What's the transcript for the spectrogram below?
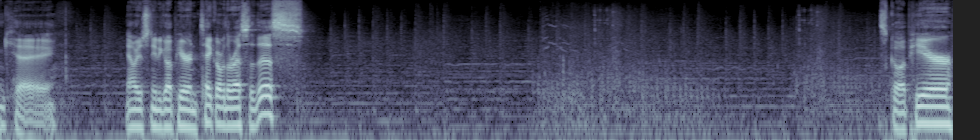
Okay. Now we just need to go up here and take over the rest of this. Let's go up here.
